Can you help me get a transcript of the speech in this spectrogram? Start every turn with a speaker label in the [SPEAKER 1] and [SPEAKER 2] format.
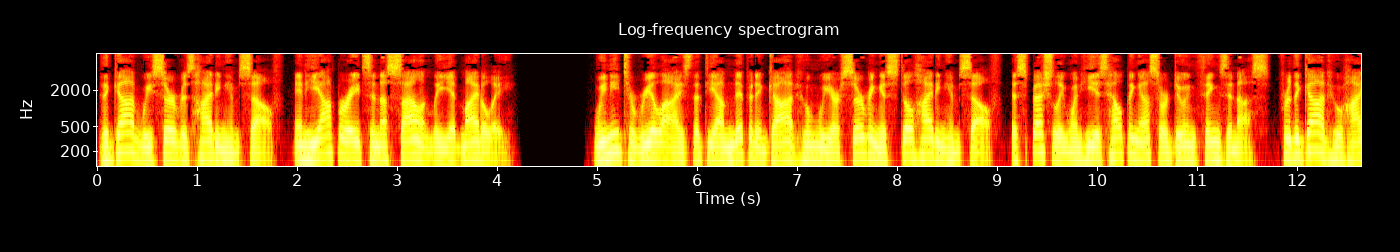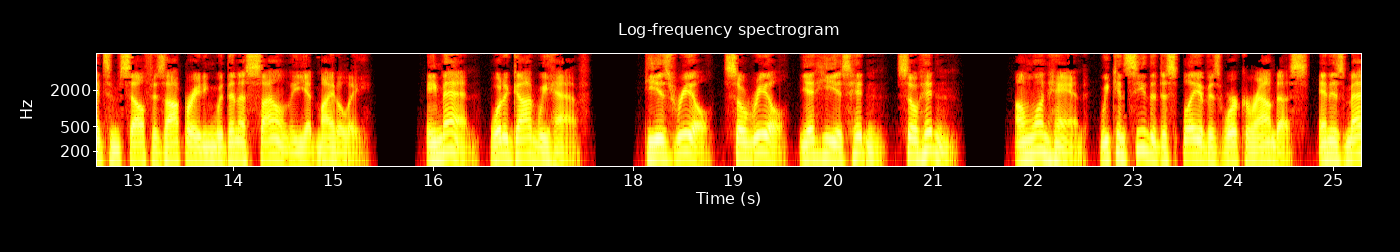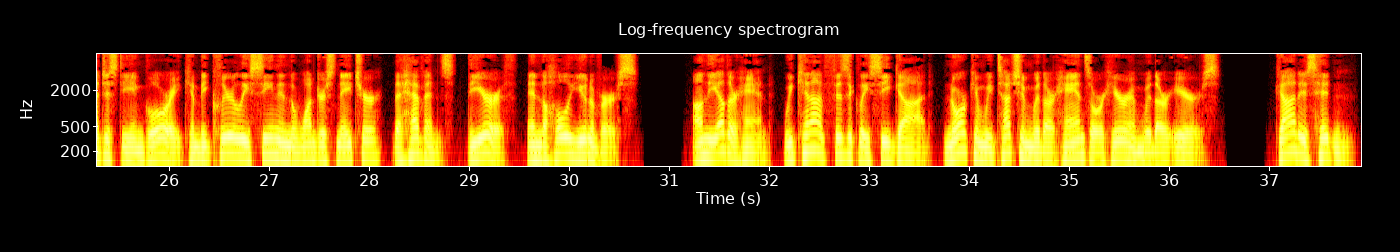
[SPEAKER 1] The God we serve is hiding himself, and he operates in us silently yet mightily. We need to realize that the omnipotent God whom we are serving is still hiding himself, especially when he is helping us or doing things in us, for the God who hides himself is operating within us silently yet mightily. Amen. What a God we have! He is real, so real, yet he is hidden, so hidden. On one hand, we can see the display of His work around us, and His majesty and glory can be clearly seen in the wondrous nature, the heavens, the earth, and the whole universe. On the other hand, we cannot physically see God, nor can we touch Him with our hands or hear Him with our ears. God is hidden.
